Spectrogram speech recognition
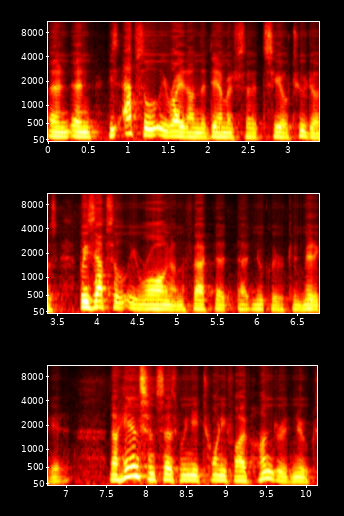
And, and he's absolutely right on the damage that CO2 does. But he's absolutely wrong on the fact that, that nuclear can mitigate it. Now, Hansen says we need 2,500 nukes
